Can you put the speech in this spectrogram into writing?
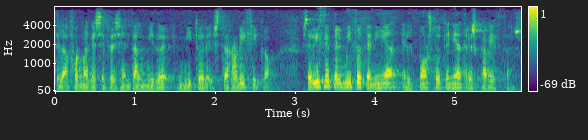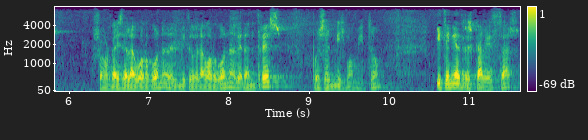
de la forma que se presenta el mito, el mito es terrorífico. Se dice que el mito tenía, el monstruo tenía tres cabezas. ¿Os acordáis de la gorgona, del mito de la gorgona, que eran tres? Pues el mismo mito y tenía tres cabezas.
